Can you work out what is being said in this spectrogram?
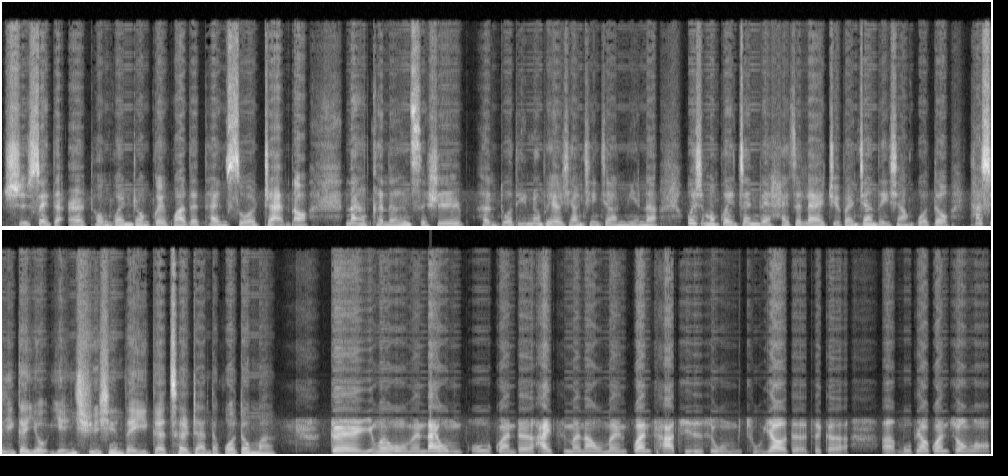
十岁的儿童观众规划的探索展哦。那可能此时很多听众朋友想请教您了，为什么会针对孩子来举办这样的一项活动？它是一个有延续性的一个策展的活动吗？对，因为我们来我们博物馆的孩子们呢，我们观察其实是我们主要的这个呃目标观众哦。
